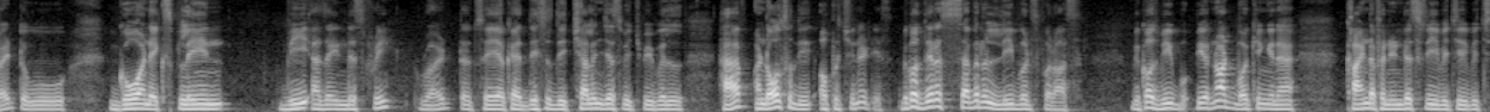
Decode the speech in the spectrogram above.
right? To go and explain we as an industry, right? To say, okay, this is the challenges which we will have, and also the opportunities, because there are several levers for us, because we we are not working in a kind of an industry which which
